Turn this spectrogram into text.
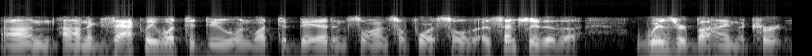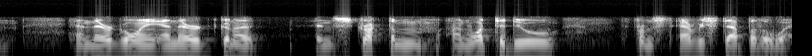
on on exactly what to do and what to bid and so on and so forth. So essentially, they're the wizard behind the curtain, and they're going and they're going to instruct them on what to do from every step of the way.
